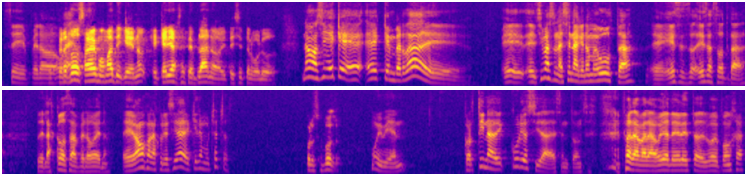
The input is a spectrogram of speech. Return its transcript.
sí, pero... Pero bueno. todos sabemos, Mati, que, no, que querías este plano y te hiciste el boludo. No, sí, es que, es que en verdad, eh, eh, encima es una escena que no me gusta, eh, esa, es, esa es otra de las cosas, pero bueno. Eh, Vamos con las curiosidades, ¿quieren muchachos? Por supuesto. Muy bien. Cortina de curiosidades entonces. para, para, voy a leer esta del Bob Esponja.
